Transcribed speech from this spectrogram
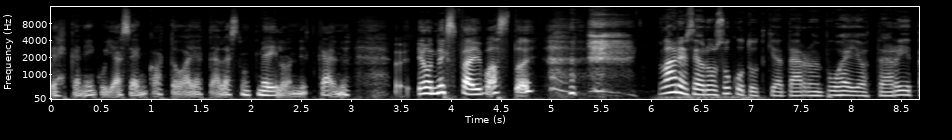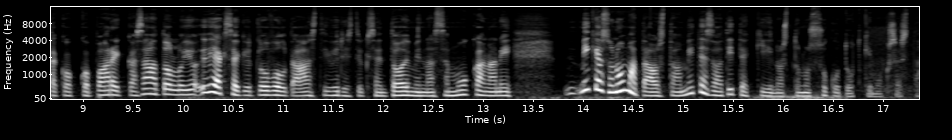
ehkä niin kuin jäsenkatoa ja tällaista, mutta meillä on nyt käynyt onneksi päinvastoin. Lahden seudun sukututkija ryn puheenjohtaja Riitta Kokko-Parikka, sä oot ollut jo 90-luvulta asti yhdistyksen toiminnassa mukana, niin mikä sun oma tausta on? Miten sä oot itse kiinnostunut sukututkimuksesta?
